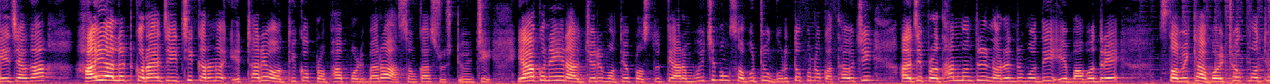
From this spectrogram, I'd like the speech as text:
ଏ জায়গা হাই আলর্ট করা যাইছি কারণ এখানে অধিক প্রভাব পড়িবার আশঙ্কা সৃষ্টি হয়েছে এখন রাজ্যের মধ্যে প্রস্তুতি আরম্ভ হয়েছে এবং সবুঠু গুরুত্বপূর্ণ কথা হচ্ছে আজ প্রধানমন্ত্রী নরেন্দ্র মোদী এ বাবদরে সমীক্ষা বৈঠক মধ্যে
